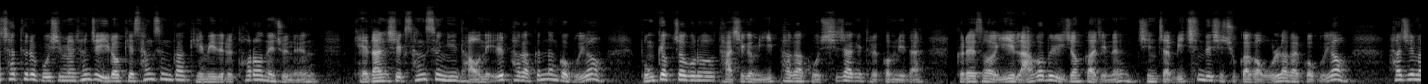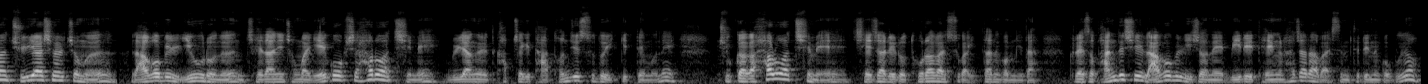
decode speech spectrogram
차트를 보시면 현재 이렇게 상승과 개미들을 털어내주는 계단식 상승이 나오는 1파가 끝난 거고요. 본격적으로 다시금 2파가 곧 시작이 될 겁니다. 그래서 이 락업일 이전까지는 진짜 미친 듯이 주가가 올라갈 거고요. 하지만 주의하셔야 할 점은 락업일 이후로는 재단이 정말 예고 없이 하루아침에 물량을 갑자기 다 던질 수도 있기 때문에 주가가 하루아침에 제자리로 돌아갈 수가 있다는 겁니다. 그래서 반드시 락업일 이전에 미리 대응을 하자라 말씀드리는 거고요.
